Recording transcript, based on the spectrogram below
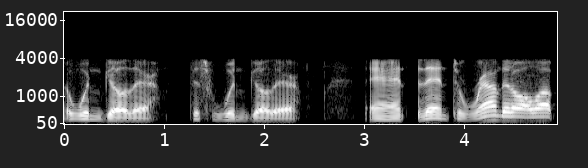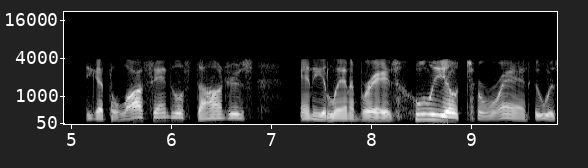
I wouldn't go there. Just wouldn't go there. And then to round it all up, you got the Los Angeles Dodgers the Atlanta Braves. Julio Teheran, who was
